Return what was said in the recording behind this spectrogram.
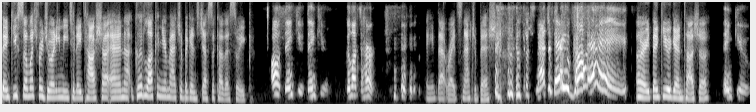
Thank you so much for joining me today, Tasha, and good luck in your matchup against Jessica this week. Oh, thank you. Thank you. Good luck to her. Ain't that right? Snatch a bish. Snatch it. There you go. Hey. All right. Thank you again, Tasha. Thank you.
